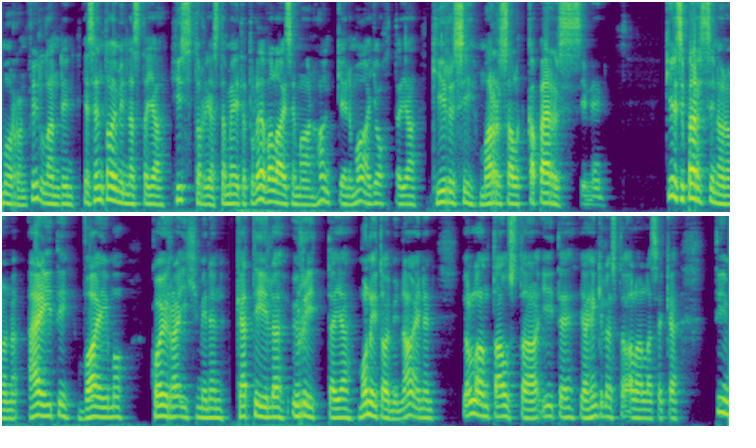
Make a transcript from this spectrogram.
Morron Finlandin ja sen toiminnasta ja historiasta meitä tulee valaisemaan hankkeen maajohtaja Kirsi Marsalkka Pärssinen. Kirsi Pärssinen on äiti, vaimo, koiraihminen, kätilö, yrittäjä, monitoiminainen, jolla on taustaa IT- ja henkilöstöalalla sekä Team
